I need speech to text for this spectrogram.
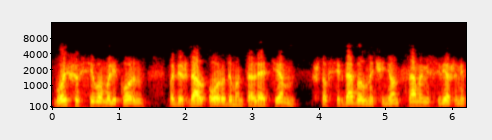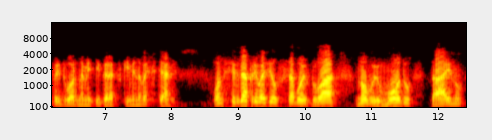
Больше всего Маликорн побеждал Ору де Монтале тем, что всегда был начинен самыми свежими придворными и городскими новостями. Он всегда привозил с собой в Блуа новую моду, тайну,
